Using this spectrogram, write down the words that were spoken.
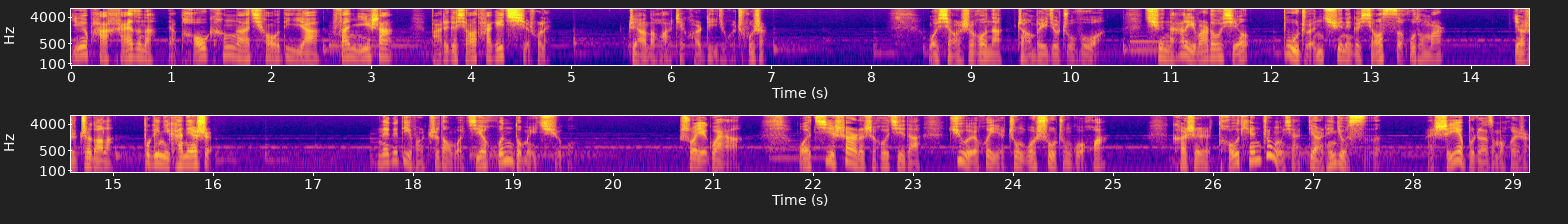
因为怕孩子呢要刨坑啊、撬地呀、翻泥沙，把这个小塔给起出来，这样的话这块地就会出事我小时候呢，长辈就嘱咐我，去哪里玩都行，不准去那个小死胡同玩，要是知道了，不给你看电视。那个地方直到我结婚都没去过。说也怪啊，我记事儿的时候记得居委会也种过树、种过花，可是头天种下，第二天就死，哎，谁也不知道怎么回事。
